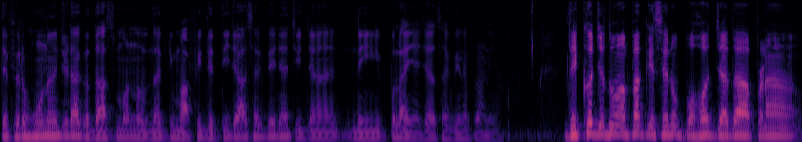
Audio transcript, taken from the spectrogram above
ਤੇ ਫਿਰ ਹੁਣ ਜਿਹੜਾ ਗੁਰਦਾਸ ਮਾਨ ਹੁੰਦਾ ਕਿ ਮਾਫੀ ਦਿੱਤੀ ਜਾ ਸਕਦੀ ਹੈ ਜਾਂ ਚੀਜ਼ਾਂ ਨਹੀਂ ਭੁਲਾਈਆਂ ਜਾ ਸਕਦੀਆਂ ਨੇ ਪੁਰਾਣੀਆਂ? ਦੇਖੋ, ਜਦੋਂ ਆਪਾਂ ਕਿਸੇ ਨੂੰ ਬਹੁਤ ਜ਼ਿਆਦਾ ਆਪਣਾ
